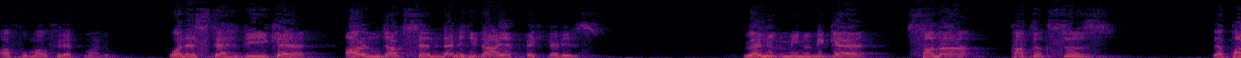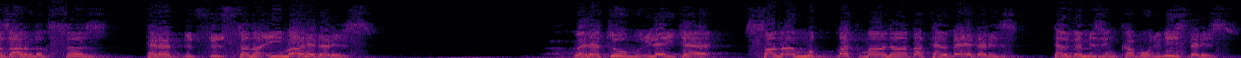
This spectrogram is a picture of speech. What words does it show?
Affu mağfiret malum. Ve nestehdike ancak senden hidayet bekleriz. Ve nü'minu bike sana katıksız ve pazarlıksız, tereddütsüz sana iman ederiz. Ve netubu ileyke sana mutlak manada tevbe ederiz. Tevbemizin kabulünü isteriz.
